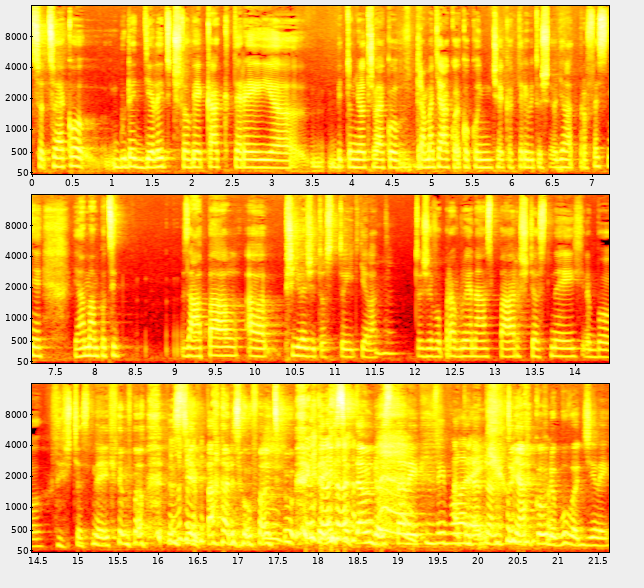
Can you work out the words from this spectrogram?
co, co jako bude dělit člověka, který eh, by to měl třeba jako v dramaťáku, jako koníček a který by to šel dělat profesně. Já mám pocit zápal a příležitost to jít dělat. Mm-hmm. To, že opravdu je nás pár šťastných, nebo nešťastných, nebo prostě pár zoufalců, kteří se tam dostali a teda tam tu nějakou dobu odžili.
